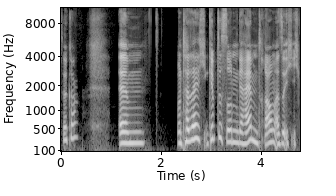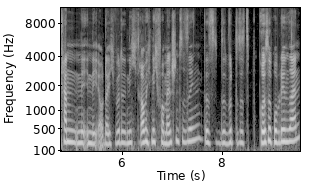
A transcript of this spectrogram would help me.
Circa. Ähm, und tatsächlich gibt es so einen geheimen Traum. Also ich, ich kann ni- ni- oder ich würde nicht, traue mich nicht vor Menschen zu singen. Das, das wird das größte Problem sein.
